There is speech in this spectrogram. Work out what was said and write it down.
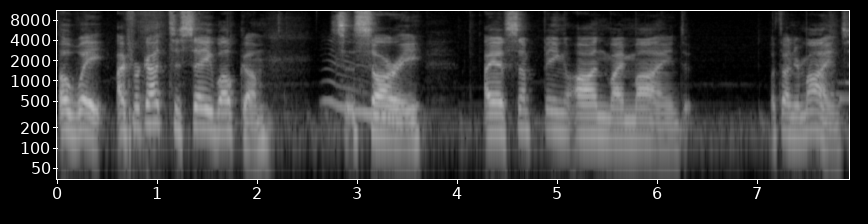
Oh wait, I forgot to say welcome. S- sorry, I have something on my mind. What's on your mind?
